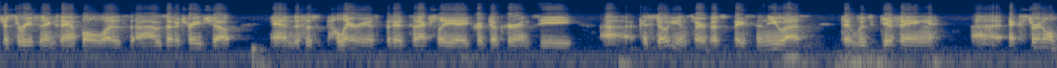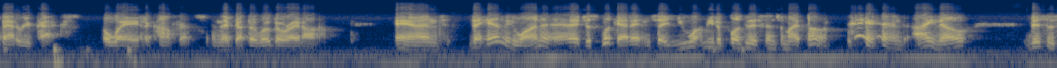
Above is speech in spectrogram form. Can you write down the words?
just a recent example was uh, I was at a trade show, and this is hilarious, but it's actually a cryptocurrency uh, custodian service based in the U.S. that was giving uh, external battery packs away at a conference, and they've got their logo right on them. And they hand me one, and I just look at it and say, "You want me to plug this into my phone?" and I know this is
